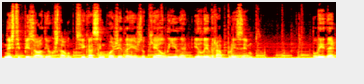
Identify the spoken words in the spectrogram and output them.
Neste episódio eu gostava que ficassem com as ideias do que é líder e liderar, por exemplo. Líder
